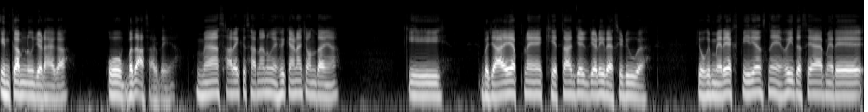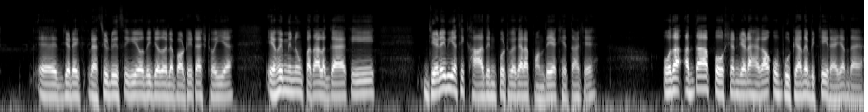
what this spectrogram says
ਇਨਕਮ ਨੂੰ ਜਿਹੜਾ ਹੈਗਾ, ਉਹ ਵਧਾ ਸਕਦੇ ਆ ਮੈਂ ਸਾਰੇ ਕਿਸਾਨਾਂ ਨੂੰ ਇਹੋ ਹੀ ਕਹਿਣਾ ਚਾਹੁੰਦਾ ਆ ਕਿ ਬਜਾਏ ਆਪਣੇ ਖੇਤਾਂ 'ਚ ਜਿਹੜੀ ਰੈਸੀਡਿਊ ਹੈ ਕਿਉਂਕਿ ਮੇਰੇ ਐਕਸਪੀਰੀਅੰਸ ਨੇ ਇਹੋ ਹੀ ਦੱਸਿਆ, ਮੇਰੇ ਜਿਹੜੇ ਰੈਸੀਡਿਊ ਸੀਗੀ, ਉਹਦੀ ਜਦੋਂ ਲੈਬੋਰਟਰੀ ਟੈਸਟ ਹੋਈ ਹੈ ਇਹੋ ਹੀ ਮੈਨੂੰ ਪਤਾ ਲੱਗਾ ਕਿ ਜਿਹੜੇ ਵੀ ਅਸੀਂ ਖਾਦ ਇਨਪੁਟ ਵਗੈਰਾ ਪਾਉਂਦੇ ਆ ਖੇਤਾਂ 'ਚ, ਉਹਦਾ ਅੱਧਾ ਪੋਰਸ਼ਨ ਜਿਹੜਾ ਹੈਗਾ ਉਹ ਬੂਟਿਆਂ ਦੇ ਵਿੱਚ ਹੀ ਰਹਿ ਜਾਂਦਾ ਆ।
